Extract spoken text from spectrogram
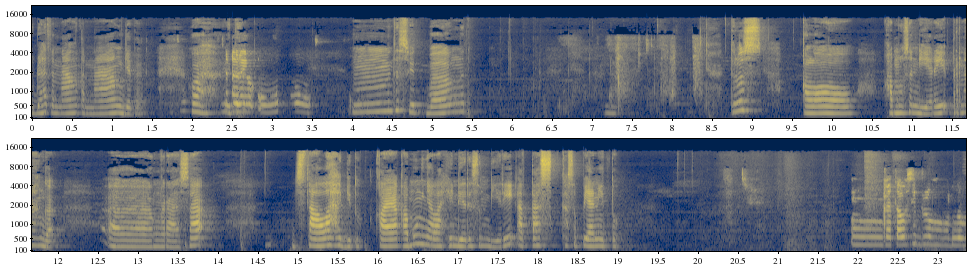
udah tenang tenang gitu. Wah, itu sih? Hmm, itu sweet banget. Terus kalau kamu sendiri pernah nggak eh, ngerasa salah gitu? Kayak kamu nyalahin diri sendiri atas kesepian itu? Nggak tahu sih belum belum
